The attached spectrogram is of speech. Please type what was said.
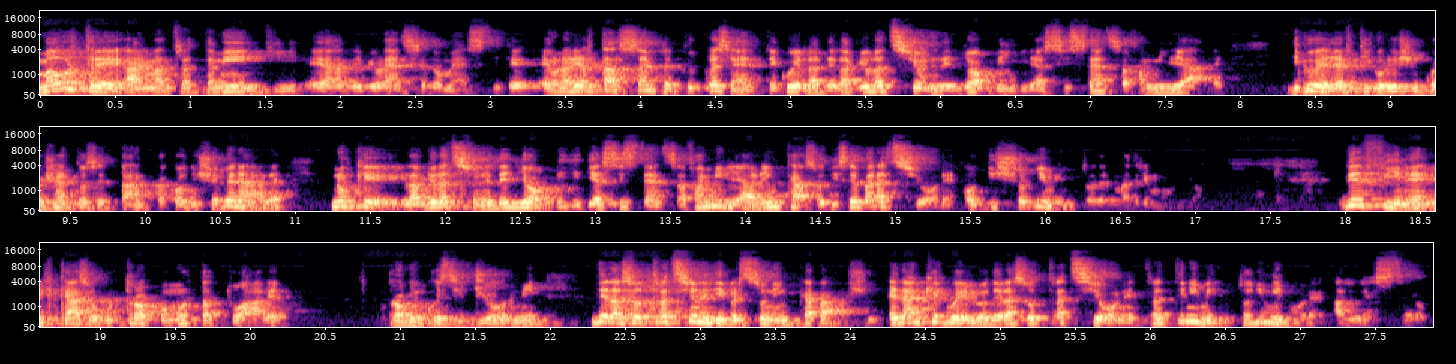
Ma oltre ai maltrattamenti e alle violenze domestiche, è una realtà sempre più presente quella della violazione degli obblighi di assistenza familiare, di cui agli articoli 570 codice penale, nonché la violazione degli obblighi di assistenza familiare in caso di separazione o di scioglimento del matrimonio. Vi è infine il caso purtroppo molto attuale, proprio in questi giorni, della sottrazione di persone incapaci ed anche quello della sottrazione e trattenimento di minore all'estero.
